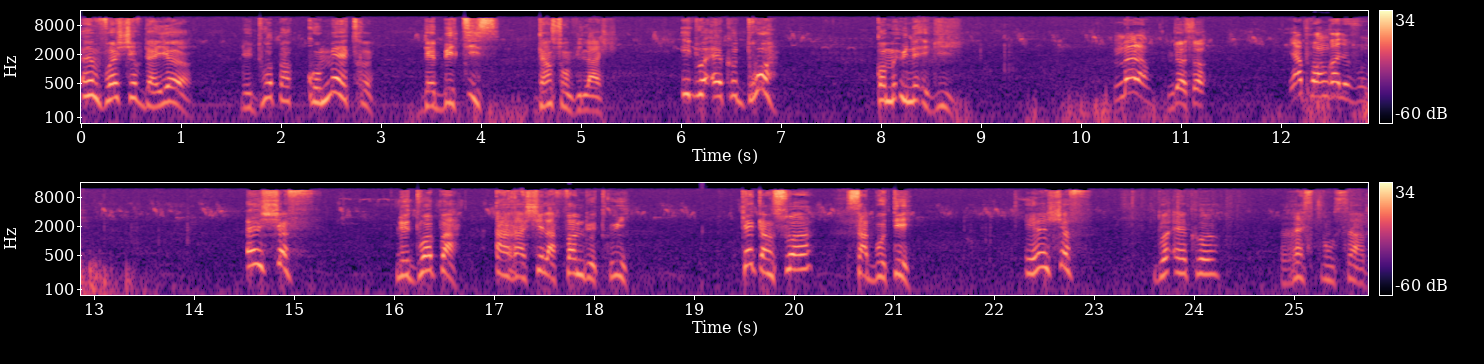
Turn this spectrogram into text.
un vrai chef d'ailleurs, ne doit pas commettre des bêtises dans son village. Il doit être droit comme une aiguille. Ça. Il y a pour de vous. Un chef ne doit pas arracher la femme d'autrui, quelle qu'en soit sa beauté. Et un chef doit être responsable.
